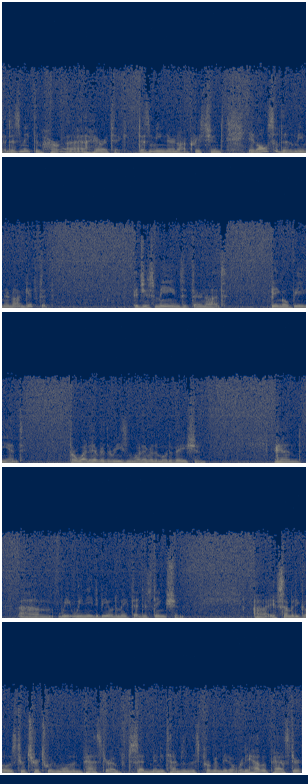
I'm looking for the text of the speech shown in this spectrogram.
that doesn't make them her- a heretic. Doesn't mean they're not Christians. It also doesn't mean they're not gifted. It just means that they're not being obedient for whatever the reason, whatever the motivation. And um, we, we need to be able to make that distinction. Uh, if somebody goes to a church with a woman pastor, I've said many times in this program, they don't really have a pastor,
